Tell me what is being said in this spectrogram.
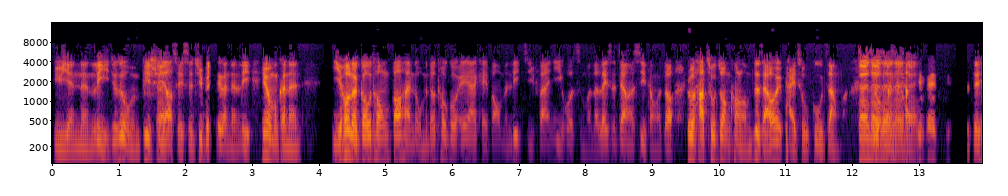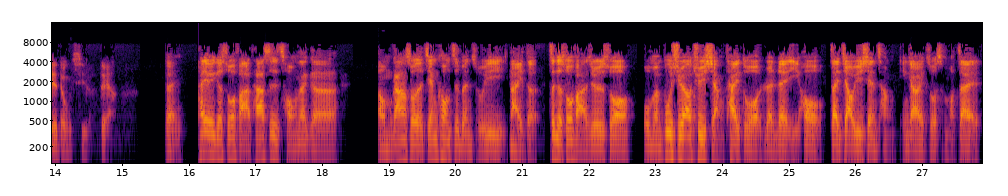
语言能力，就是我们必须要随时具备这个能力，因为我们可能以后的沟通包含我们都透过 AI 可以帮我们立即翻译或什么的类似这样的系统的时候，如果它出状况了，我们至少会排除故障嘛。对对对对对，这些东西了，对啊，对，还有一个说法，它是从那个。啊，我们刚刚说的监控资本主义来的。这个说法，就是说我们不需要去想太多，人类以后在教育现场应该做什么，在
